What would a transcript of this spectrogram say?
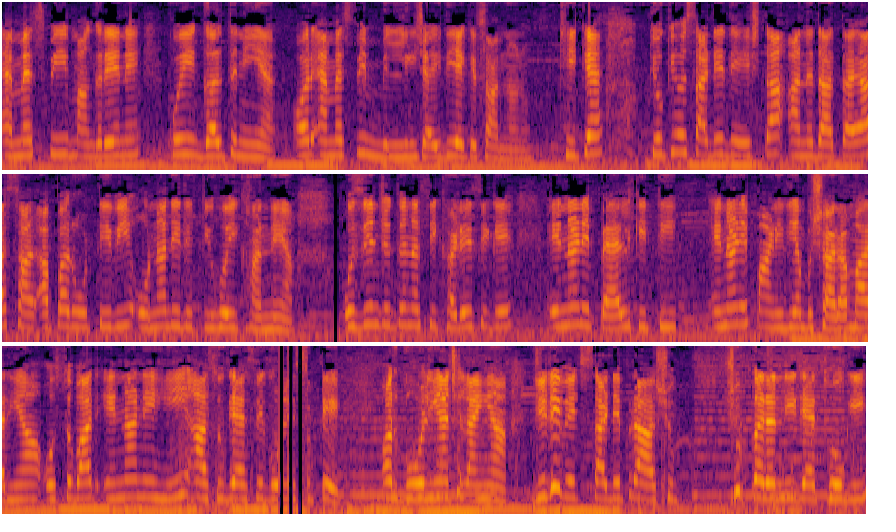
ਐਮਐਸਪੀ ਮੰਗ ਰਹੇ ਨੇ, ਕੋਈ ਗਲਤ ਨਹੀਂ ਹੈ ਔਰ ਐਮਐਸਪੀ ਮਿਲਣੀ ਚਾਹੀਦੀ ਹੈ ਕਿਸਾਨਾਂ ਨੂੰ, ਠੀਕ ਹੈ? ਕਿਉਂਕਿ ਉਹ ਸਾਡੇ ਦੇਸ਼ ਦਾ ਅੰਨਦਾਤਾ ਆ ਆਪਾਂ ਰੋਟੀ ਵੀ ਉਹਨਾਂ ਦੀ ਦਿੱਤੀ ਹੋਈ ਖਾਂਦੇ ਆ ਉਸ ਦਿਨ ਜਿੱਦਨ ਅਸੀਂ ਖੜੇ ਸੀਗੇ, ਇਹਨਾਂ ਨੇ ਪਹਿਲ ਕੀਤੀ, ਇਹਨਾਂ ਨੇ ਪਾਣੀ ਦੀਆਂ ਬੁਸ਼ਾਰਾਂ ਮਾਰੀਆਂ, ਉਸ ਤੋਂ ਬਾਅਦ ਇਹਨਾਂ ਨੇ ਹੀ ਆਸੂ ਗੈਸ ਦੇ ਗੋਲੇ ਸੁੱਟੇ ਔਰ ਗੋਲੀਆਂ ਚਲਾਈਆਂ, ਜਿਹਦੇ ਵਿੱਚ ਸਾਡੇ ਭਰਾ ਸ਼ੁਭ ਸ਼ੁਭਕਰਨ ਦੀ ਡੈਥ ਹੋ ਗਈ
